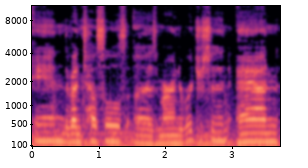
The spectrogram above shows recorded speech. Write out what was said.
and the Van Tassels as Miranda Richardson and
